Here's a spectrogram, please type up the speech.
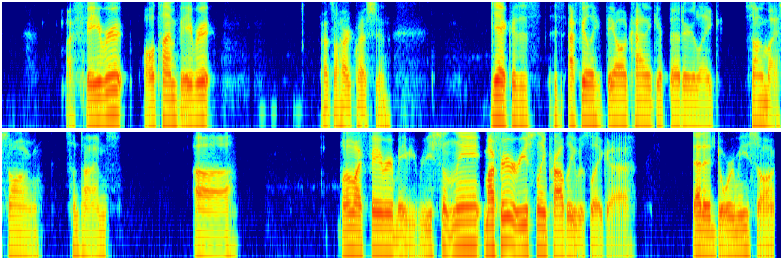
My favorite, all time favorite. That's a hard question. Yeah, because it's, it's I feel like they all kind of get better like song by song sometimes. Uh one of my favorite maybe recently. My favorite recently probably was like uh that Adore Me song.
